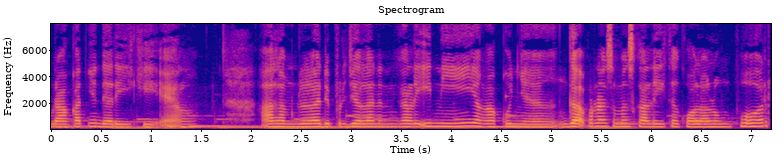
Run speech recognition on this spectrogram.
berangkatnya dari KL Alhamdulillah di perjalanan kali ini yang akunya nggak pernah sama sekali ke Kuala Lumpur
